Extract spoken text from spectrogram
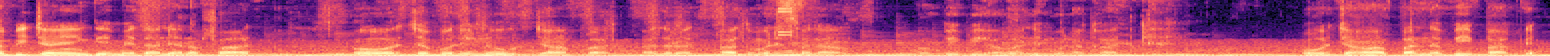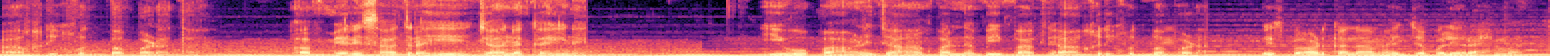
ابھی جائیں گے میدان عرفات اور جبل نور جہاں پر حضرت آدم علیہ السلام بی بی ہوا، نے ملاقات کی۔ اور جہاں پر نبی پاک نے آخری خطبہ پڑھا تھا، آپ میرے ساتھ رہیے، جانا کہیں نہیں۔ یہ وہ پہاڑ ہے جہاں پر نبی پاک نے آخری خطبہ پڑھا۔ اس پہاڑ کا نام ہے جبل رحمت۔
